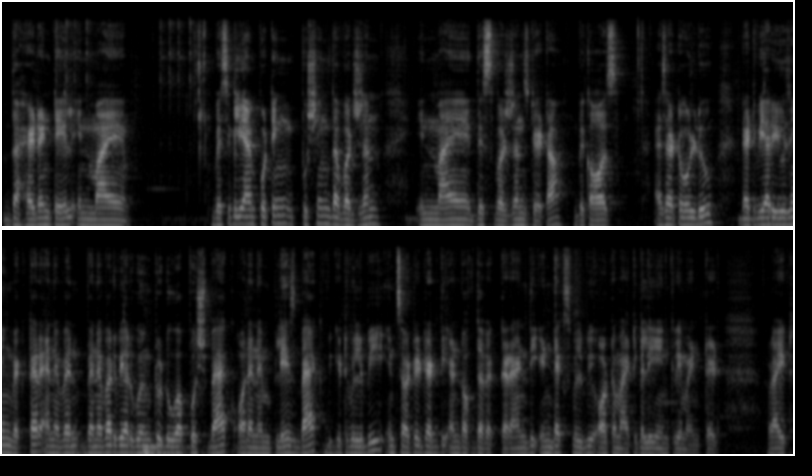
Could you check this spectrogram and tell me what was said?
the head and tail in my basically i'm putting pushing the version in my this version's data because as i told you that we are using vector and when, whenever we are going to do a pushback or an emplace back it will be inserted at the end of the vector and the index will be automatically incremented right?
